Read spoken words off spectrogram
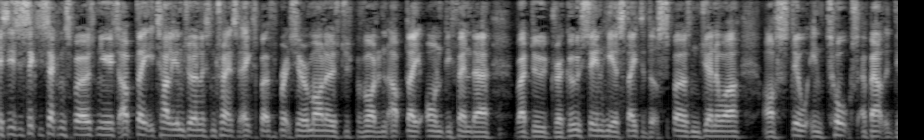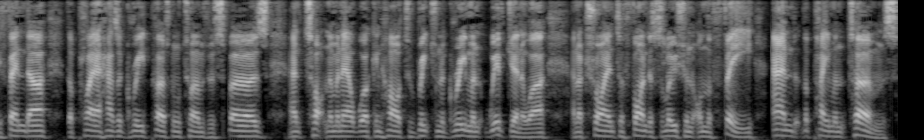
This is the 60 second Spurs news update. Italian journalist and transfer expert Fabrizio Romano has just provided an update on defender Radu Dragusin. He has stated that Spurs and Genoa are still in talks about the defender. The player has agreed personal terms with Spurs and Tottenham are now working hard to reach an agreement with Genoa and are trying to find a solution on the fee and the payment terms.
